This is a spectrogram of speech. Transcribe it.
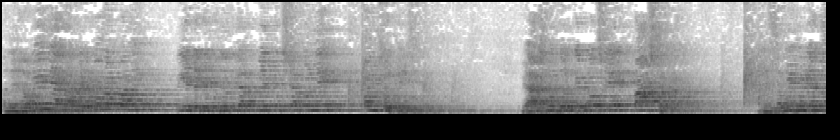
અને હવે એને આપણે કોણ લખવાની પી એટલે કે મુદ્દલ કેટલા રૂપિયા છે આપણને 75 વ્યાજનો દર કેટલો છે? 5 ટકા. અને સમય મર્યાદા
